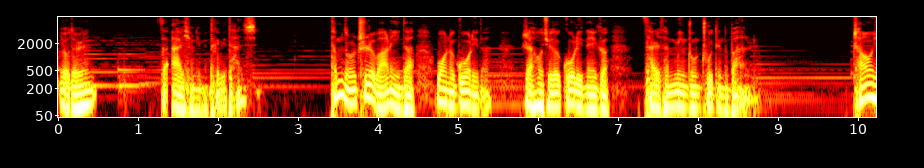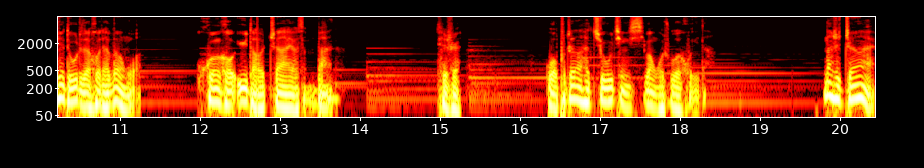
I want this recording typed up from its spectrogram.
有的人，在爱情里面特别贪心，他们总是吃着碗里的，望着锅里的，然后觉得锅里那个才是他命中注定的伴侣。常有些读者在后台问我，婚后遇到真爱要怎么办呢？其实，我不知道他究竟希望我如何回答。那是真爱，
